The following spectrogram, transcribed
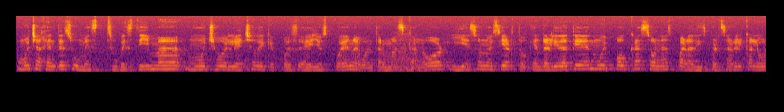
Mucha gente subestima mucho el hecho de que pues ellos pueden aguantar más calor y eso no es cierto. En realidad tienen muy pocas zonas para dispersar el calor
